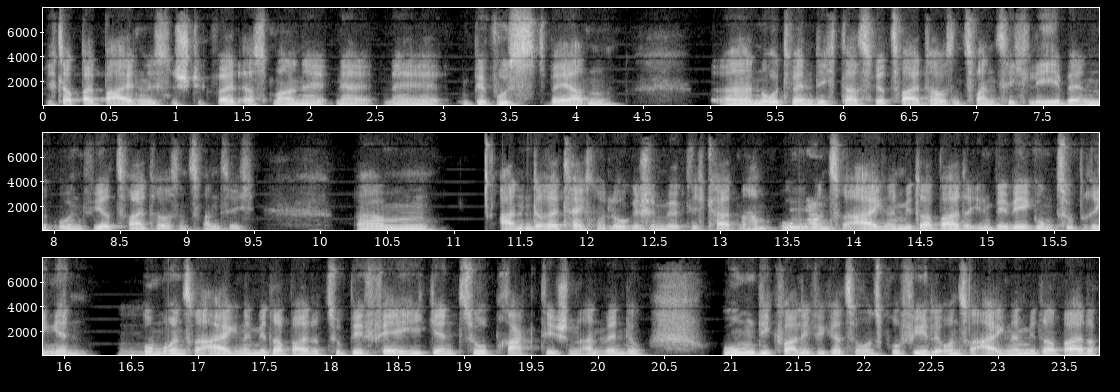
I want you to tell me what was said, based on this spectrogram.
ich glaube, bei beiden ist ein Stück weit erstmal eine, eine, eine Bewusstwerden äh, notwendig, dass wir 2020 leben und wir 2020 ähm, andere technologische Möglichkeiten haben, um ja. unsere eigenen Mitarbeiter in Bewegung zu bringen. Um unsere eigenen Mitarbeiter zu befähigen zur praktischen Anwendung, um die Qualifikationsprofile unserer eigenen Mitarbeiter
